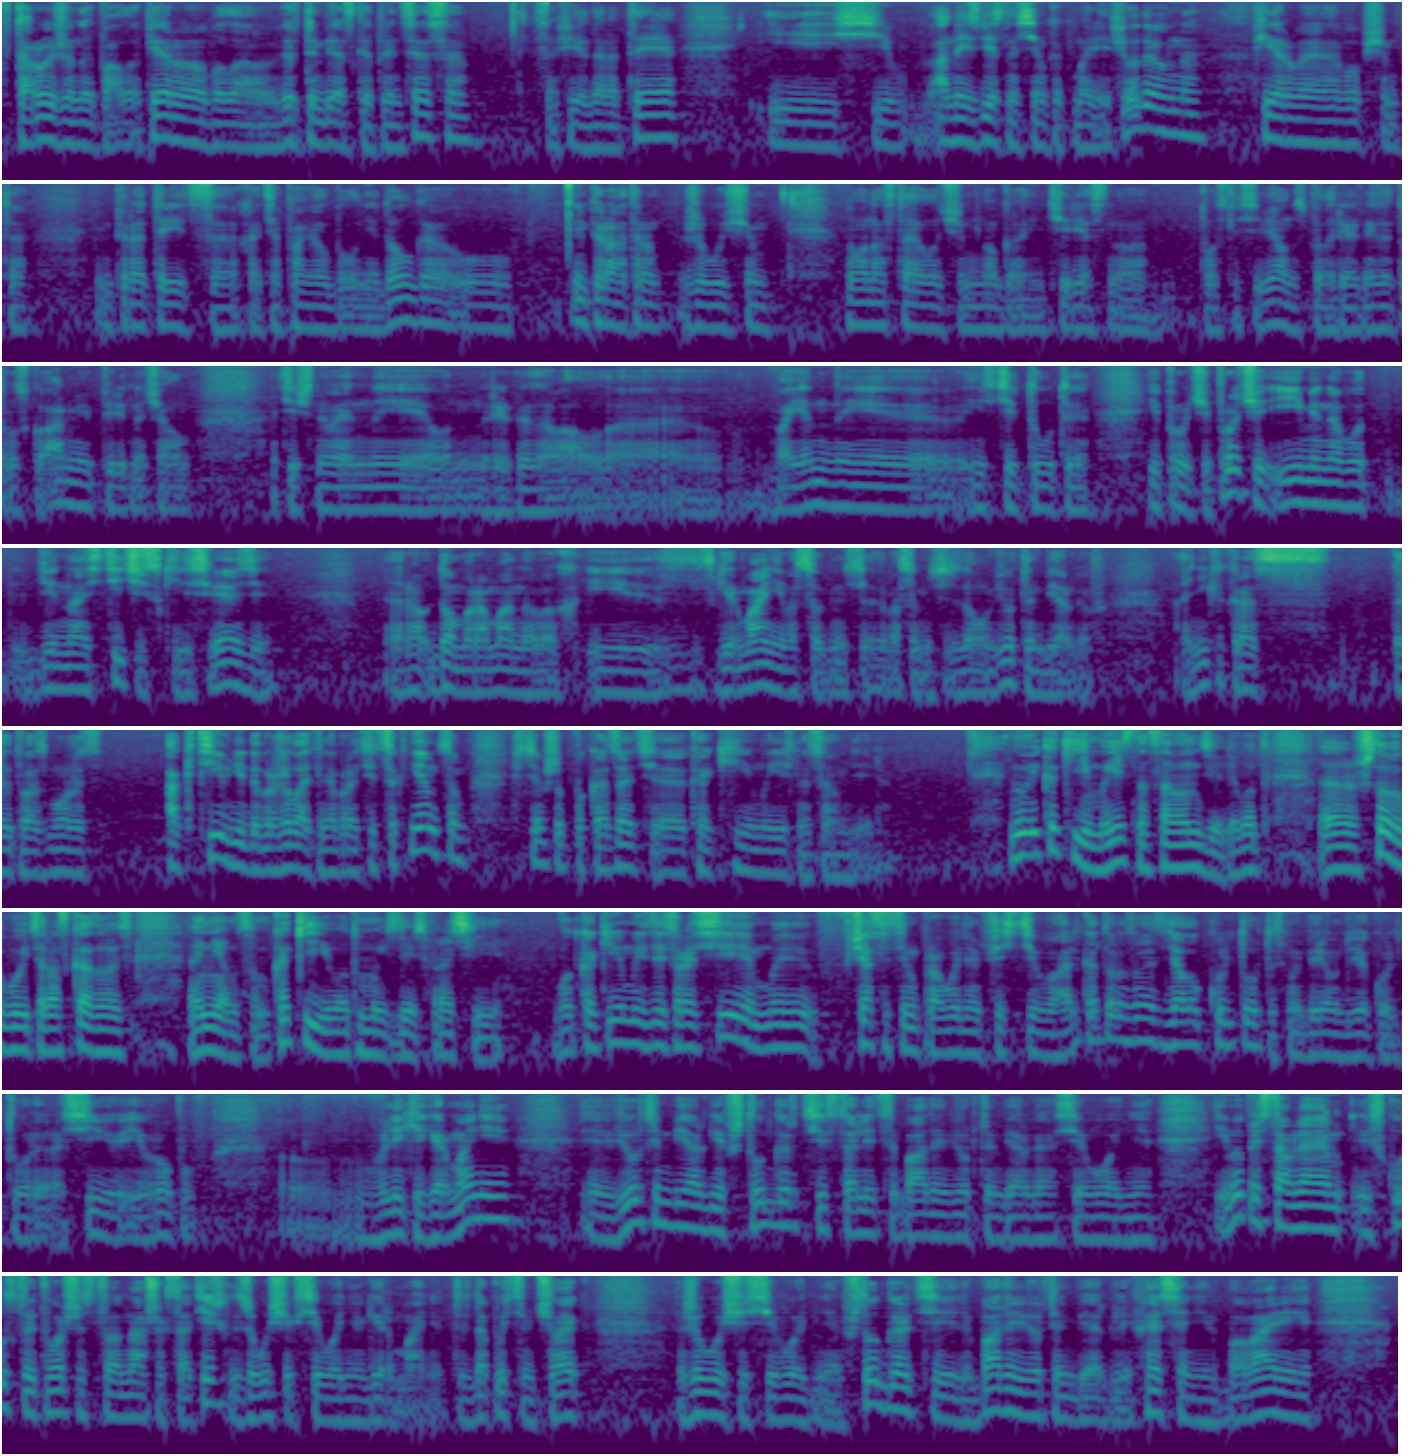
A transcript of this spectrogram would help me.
второй женой Павла I была вюртембергская принцесса София Доротея, и она известна всем как Мария Федоровна, первая, в общем-то, императрица, хотя Павел был недолго у императором живущим, но он оставил очень много интересного после себя. Он успел реорганизовать русскую армию перед началом Отечественной войны, он реорганизовал э, военные институты и прочее, прочее. И именно вот династические связи дома Романовых и с Германией, в особенности, в особенности с домом Вюртембергов, они как раз дают возможность активнее, доброжелательно обратиться к немцам с тем, чтобы показать, э, какие мы есть на самом деле. Ну и какие мы есть на самом деле? Вот э, что вы будете рассказывать немцам? Какие вот мы здесь в России? Вот какие мы здесь в России, мы, в частности, мы проводим фестиваль, который называется «Диалог культур», то есть мы берем две культуры, Россию и Европу, в, Лике Германии, э, в Вюртемберге, в Штутгарте, столице Баден-Вюртемберга сегодня. И мы представляем искусство и творчество наших соотечественников, живущих сегодня в Германии. То есть, допустим, человек, живущий сегодня в Штутгарте или в Баден-Вюртемберге, или в Хессене, в Баварии,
